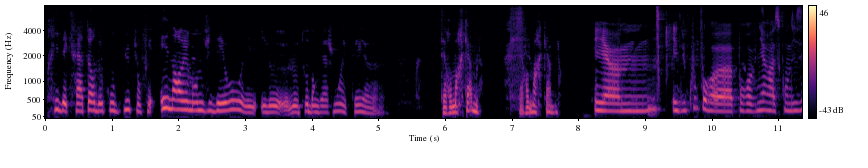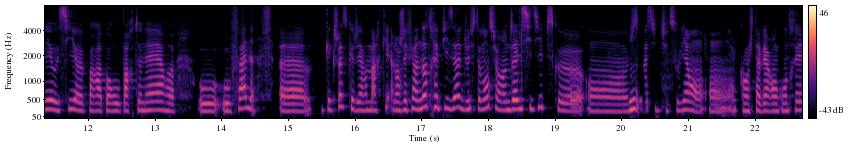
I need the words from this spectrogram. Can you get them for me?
pris des créateurs de contenu qui ont fait énormément de vidéos et, et le, le, taux d'engagement était était remarquable. C'était remarquable. Et, euh, et du coup, pour, euh, pour revenir à ce qu'on disait aussi euh, par rapport aux partenaires, aux, aux, fans, quelque chose que j'ai remarqué. Alors, j'ai fait un autre épisode justement sur Angel City, parce que en, je sais pas si tu te souviens, en, en, quand je t'avais rencontré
